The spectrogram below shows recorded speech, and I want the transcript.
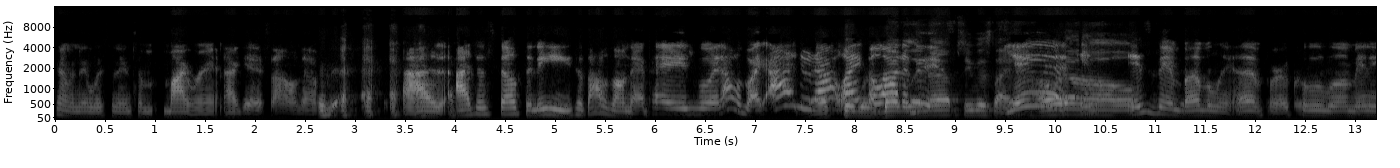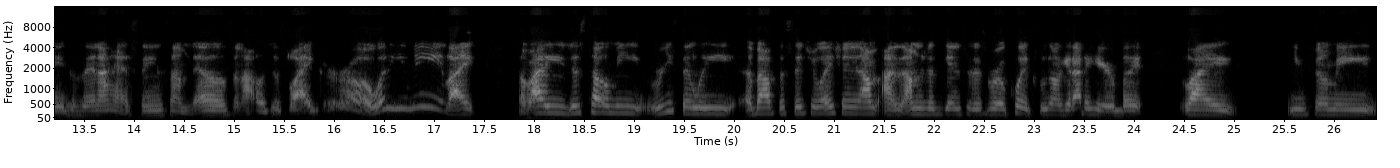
coming and listening to my rant. I guess I don't know. I I just felt the need because I was on that page, boy, and I was like, I do not like a lot of this. Up. She was like, yeah, it, has been bubbling up for a cool little minute. Because then I had seen something else, and I was just like, girl, what do you mean? Like somebody just told me recently about the situation. I'm I, am i am just getting to this real quick. So we're gonna get out of here, but like you feel me?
